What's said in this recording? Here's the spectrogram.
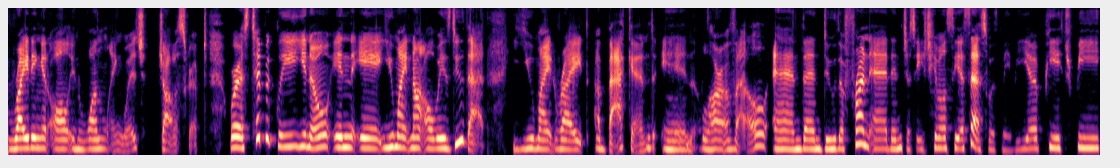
writing it all in one language, JavaScript. Whereas typically, you know, in a you might not always do that. You might write a backend in Laravel and then do the front end in just HTML CSS with maybe a PHP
